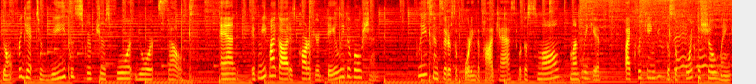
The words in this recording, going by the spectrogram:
don't forget to read the scriptures for yourself. And if Meet My God is part of your daily devotion, please consider supporting the podcast with a small monthly gift by clicking the support the show link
